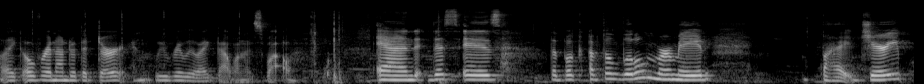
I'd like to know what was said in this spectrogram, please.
like Over and Under the Dirt, and we really like that one as well. And this is the book of The Little Mermaid by Jerry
